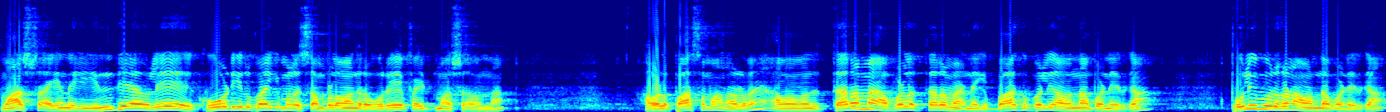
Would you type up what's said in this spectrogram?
மாஸ்டர் இன்னைக்கு இந்தியாவிலே கோடி ரூபாய்க்கு மேலே சம்பளம் வாங்குற ஒரே ஃபைட் மாஸ்டர் அவன் தான் அவ்வளோ பாசமான அவன் வந்து திறமை அவ்வளோ திறமை. இன்றைக்கி பாகுபலி அவன் தான் பண்ணியிருக்கான். புலிமுருகன் அவன் தான் பண்ணியிருக்கான்.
